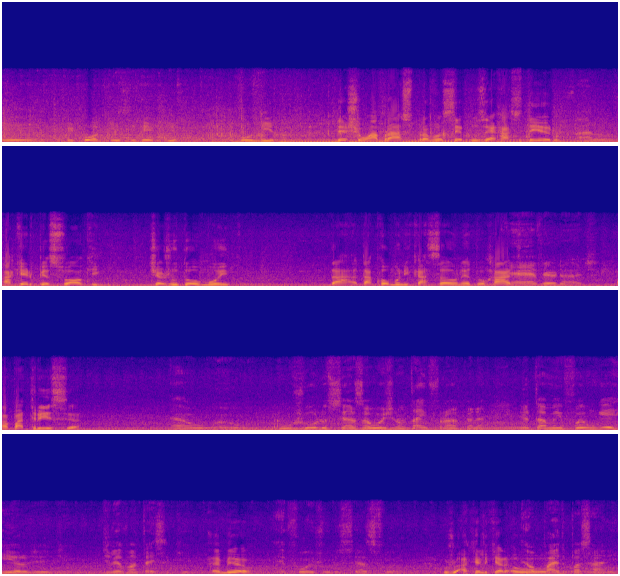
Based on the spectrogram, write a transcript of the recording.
E ficou aqui esse registro bonito. Deixa um abraço para você, para o Zé Rasteiro, Falou. aquele pessoal que te ajudou muito da, da comunicação, né, do rádio. É verdade. A Patrícia, É, o, o- o Júlio César hoje não está em Franca, né? Ele também foi um guerreiro de, de, de levantar isso aqui. é meu? É, foi, Júlio César foi. O aquele que era o, É o pai do passarinho.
